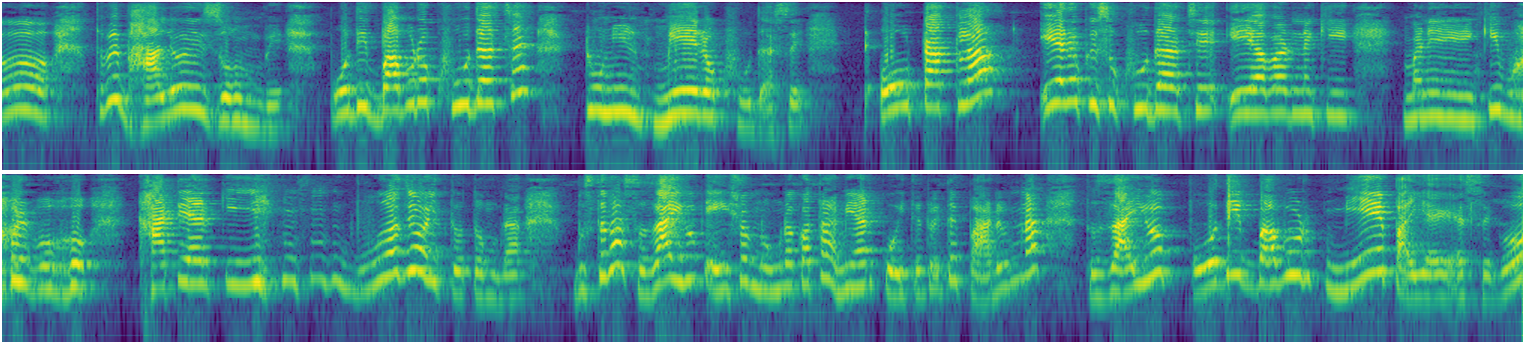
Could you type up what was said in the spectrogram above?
ও তবে ভালোই জমবে। প্রদীপ বাবুরও খুদ আছে, টুনির মেয়েরও খুদ আছে। ও টাকলা, এরও কিছু খুদ আছে। এ আবার নাকি মানে কি বলব, খাটে আর কি। বুঝোই তো তোমরা। বুঝতে পারছ? যাই হোক, এইসব নোংরা কথা আমি আর কইতে টইতে পারুম না। তো যাই হোক, প্রদীপ বাবুর মেয়ে পাইয়া গেছে গো,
